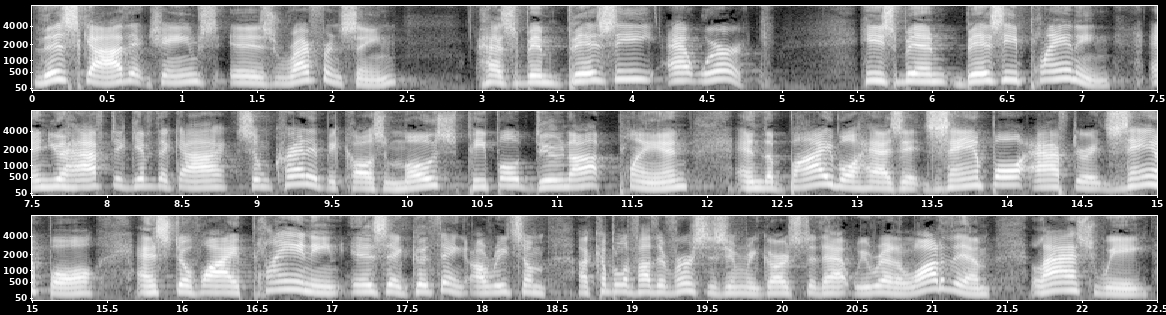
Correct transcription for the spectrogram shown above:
This guy that James is referencing has been busy at work. He's been busy planning. And you have to give the guy some credit because most people do not plan. And the Bible has example after example as to why planning is a good thing. I'll read some a couple of other verses in regards to that. We read a lot of them last week,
